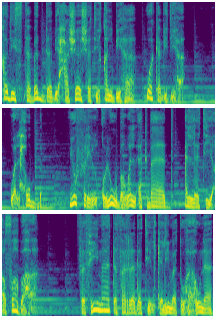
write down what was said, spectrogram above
قد استبد بحشاشة قلبها وكبدها. والحب يفري القلوب والأكباد التي أصابها. ففيما تفردت الكلمة ها هنا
